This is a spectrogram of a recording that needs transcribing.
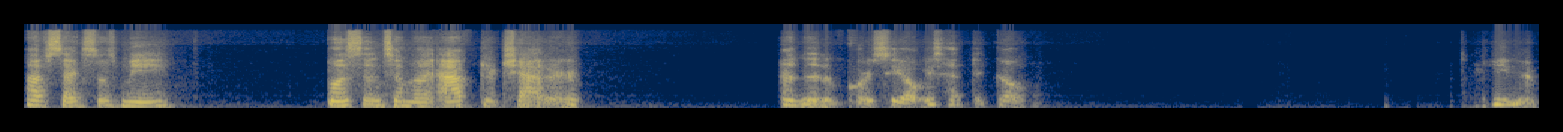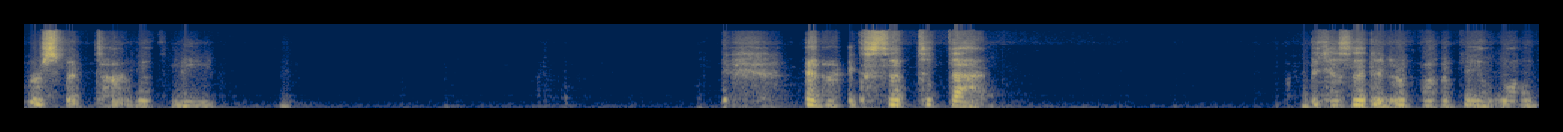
have sex with me, listen to my after chatter. And then, of course, he always had to go. He never spent time with me. And I accepted that because I didn't want to be alone.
